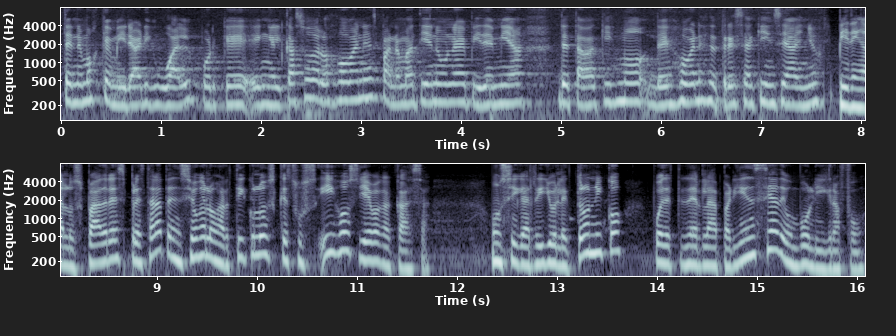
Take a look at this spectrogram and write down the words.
tenemos que mirar igual porque en el caso de los jóvenes, Panamá tiene una epidemia de tabaquismo de jóvenes de 13 a 15 años. Piden a los padres prestar atención a los artículos que sus hijos llevan a casa. Un cigarrillo electrónico puede tener la apariencia de un bolígrafo.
